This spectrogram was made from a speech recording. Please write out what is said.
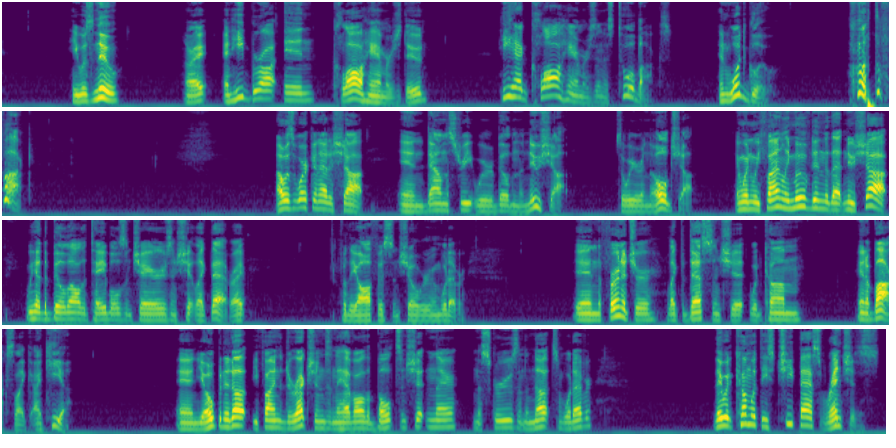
He was new. Alright? And he brought in claw hammers, dude. He had claw hammers in his toolbox. And wood glue. what the fuck? I was working at a shop, and down the street we were building a new shop. So we were in the old shop. And when we finally moved into that new shop, we had to build all the tables and chairs and shit like that, right? For the office and showroom, whatever. And the furniture, like the desks and shit, would come in a box like IKEA. And you open it up, you find the directions, and they have all the bolts and shit in there, and the screws and the nuts and whatever. They would come with these cheap ass wrenches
